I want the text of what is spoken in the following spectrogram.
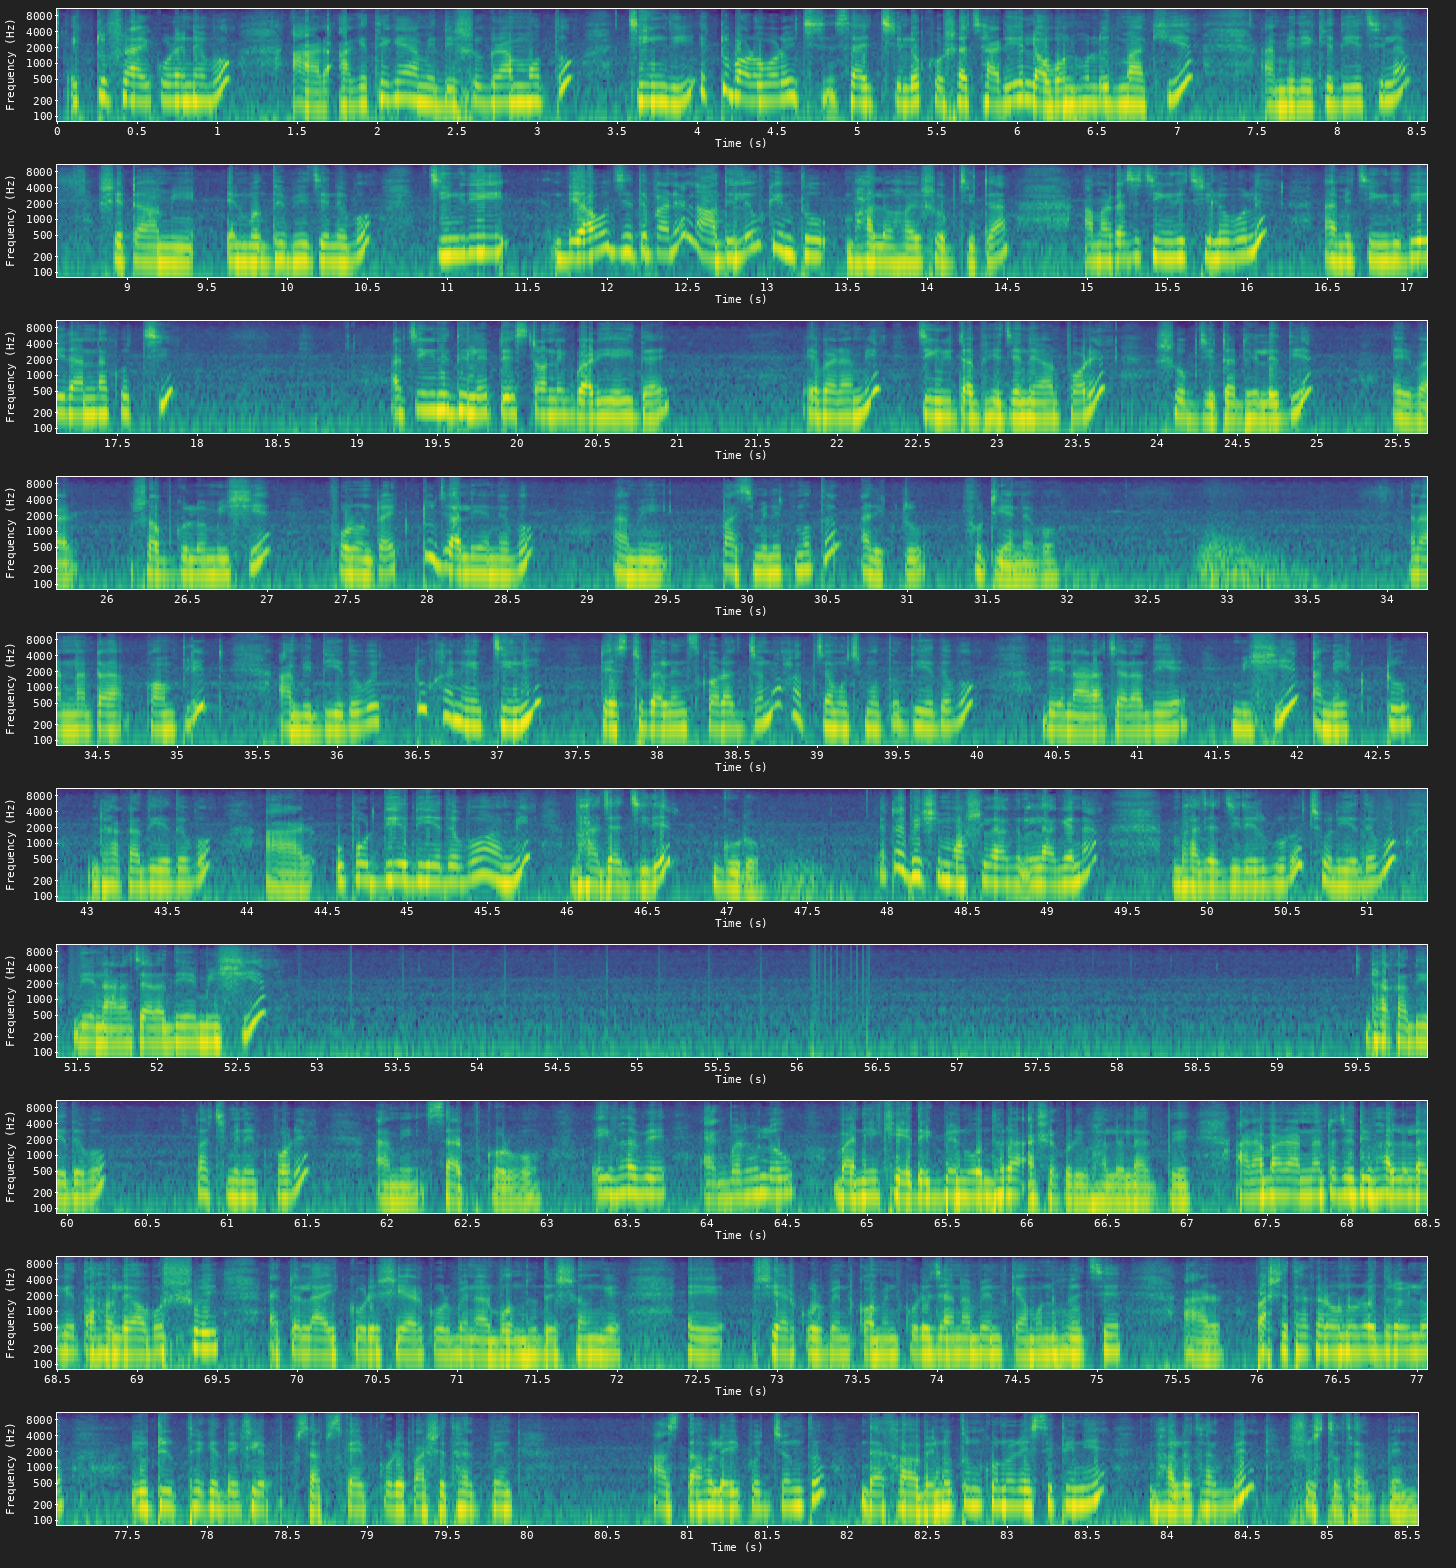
একটু ফ্রাই করে নেব। আর আগে থেকে আমি দেড়শো গ্রাম মতো চিংড়ি, একটু বড় বড়ই সাইজ ছিল, খোসা ছাড়িয়ে লবণ হলুদ মাখিয়ে আমি রেখে দিয়েছিলাম। সেটা আমি এর মধ্যে ভেজে নেব। চিংড়ি দেওয়াও যেতে পারে, না দিলেও কিন্তু ভালো হয় সবজিটা। আমার কাছে চিংড়ি ছিল বলে আমি চিংড়ি দিয়েই রান্না করছি। আর চিংড়ি দিলে টেস্ট অনেক বাড়িয়েই দেয়। এবার আমি চিংড়িটা ভেজে নেওয়ার পরে সবজিটা ঢেলে দিয়ে এবার সবগুলো মিশিয়ে ফোড়নটা একটু জ্বালিয়ে নেব। আমি পাঁচ মিনিট মতন আর একটু ফুটিয়ে নেব। রান্নাটা কমপ্লিট। আমি দিয়ে দেবো একটুখানি চিনি। টেস্ট ব্যালেন্স করার জন্য হাফ চামচ মতো দিয়ে দেবো। দিয়ে নাড়াচাড়া দিয়ে মিশিয়ে আমি একটু ঢাকা দিয়ে দেব। আর উপর দিয়ে দিয়ে দেব আমি ভাজা জিরের গুঁড়ো। এটা বেশি মশলা লাগে না। ভাজা জিরের গুঁড়ো ছড়িয়ে দেব। দিয়ে নাড়াচাড়া দিয়ে মিশিয়ে ঢাকা দিয়ে দেব। পাঁচ মিনিট পরে আমি সার্ভ করব। এইভাবে একবার হলেও বানিয়ে খেয়ে দেখবেন বন্ধুরা, আশা করি ভালো লাগবে। আর আমার রান্নাটা যদি ভালো লাগে তাহলে অবশ্যই একটা লাইক করে শেয়ার করবেন আর বন্ধুদের সঙ্গে শেয়ার করবেন, কমেন্ট করে জানাবেন কেমন হয়েছে। আর পাশে থাকার অনুরোধ রইল, ইউটিউব থেকে দেখলে সাবস্ক্রাইব করে পাশে থাকবেন। আজ তাহলে এই পর্যন্ত, দেখা হবে নতুন কোনো রেসিপি নিয়ে। ভালো থাকবেন, সুস্থ থাকবেন।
